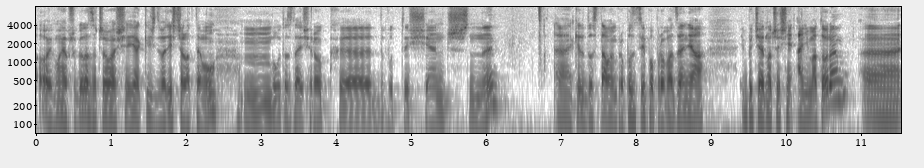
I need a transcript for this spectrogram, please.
Oj, moja przygoda zaczęła się jakieś 20 lat temu. Mm, Był to zdaje się rok e, 2000, e, kiedy dostałem propozycję poprowadzenia bycia jednocześnie animatorem e,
